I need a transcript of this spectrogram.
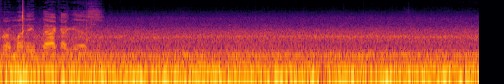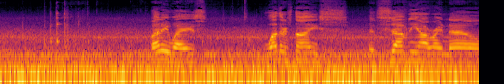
for a Monday back, I guess. But anyways, weather's nice. It's 70 out right now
